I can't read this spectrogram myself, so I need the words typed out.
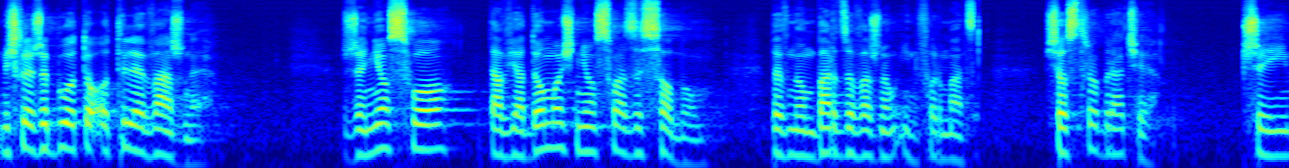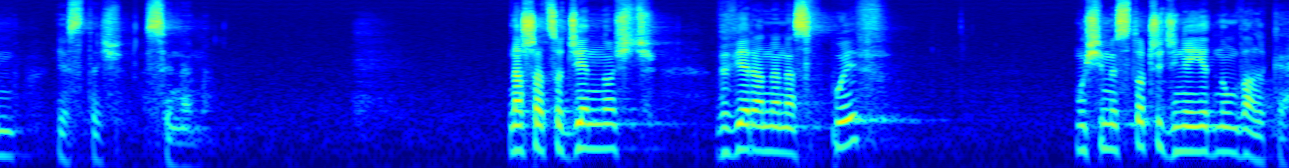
Myślę, że było to o tyle ważne, że niosło, ta wiadomość niosła ze sobą pewną bardzo ważną informację. Siostro, bracie, czyim jesteś synem? Nasza codzienność wywiera na nas wpływ. Musimy stoczyć niejedną walkę.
